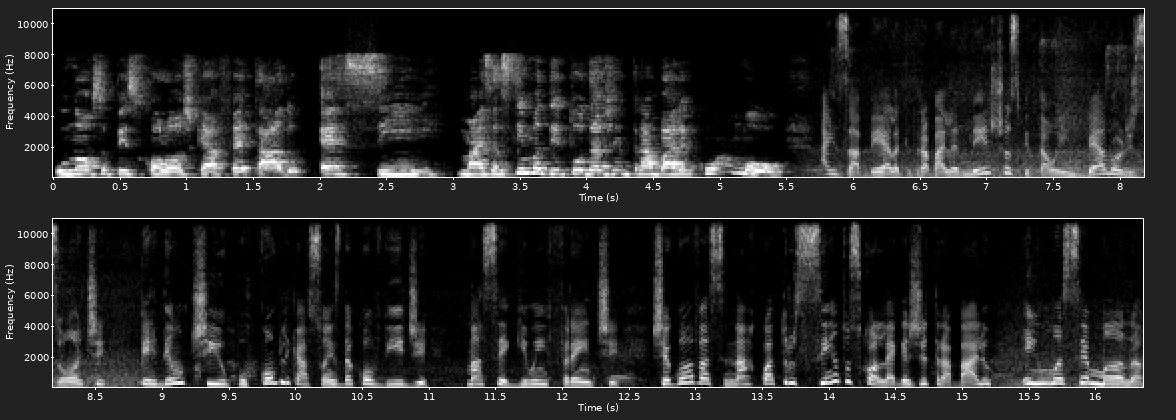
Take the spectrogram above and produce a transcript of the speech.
O nosso psicológico é afetado, é sim, mas acima de tudo a gente trabalha com amor. A Isabela, que trabalha neste hospital em Belo Horizonte, perdeu um tio por complicações da Covid, mas seguiu em frente. Chegou a vacinar 400 colegas de trabalho em uma semana.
